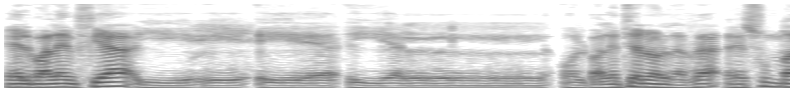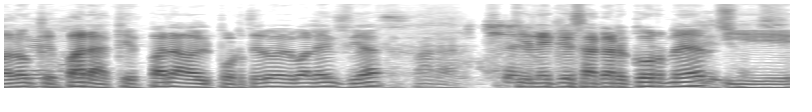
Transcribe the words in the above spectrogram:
el Valencia y, y- y- y el o el Valencia no es un balón que para que para el portero del Valencia Sí. tiene que sacar córner y, y,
